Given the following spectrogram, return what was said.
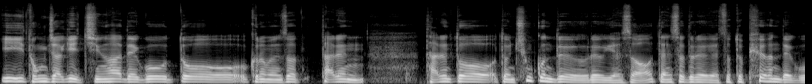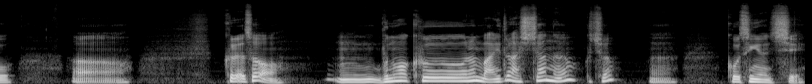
이 동작이 진화되고 또 그러면서 다른 다른 또 어떤 춤꾼들에 의해서 댄서들에 의해서 또 표현되고 어 그래서 음 문워크는 많이들 아시지 않나요? 그렇죠? 어, 고승현 씨.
